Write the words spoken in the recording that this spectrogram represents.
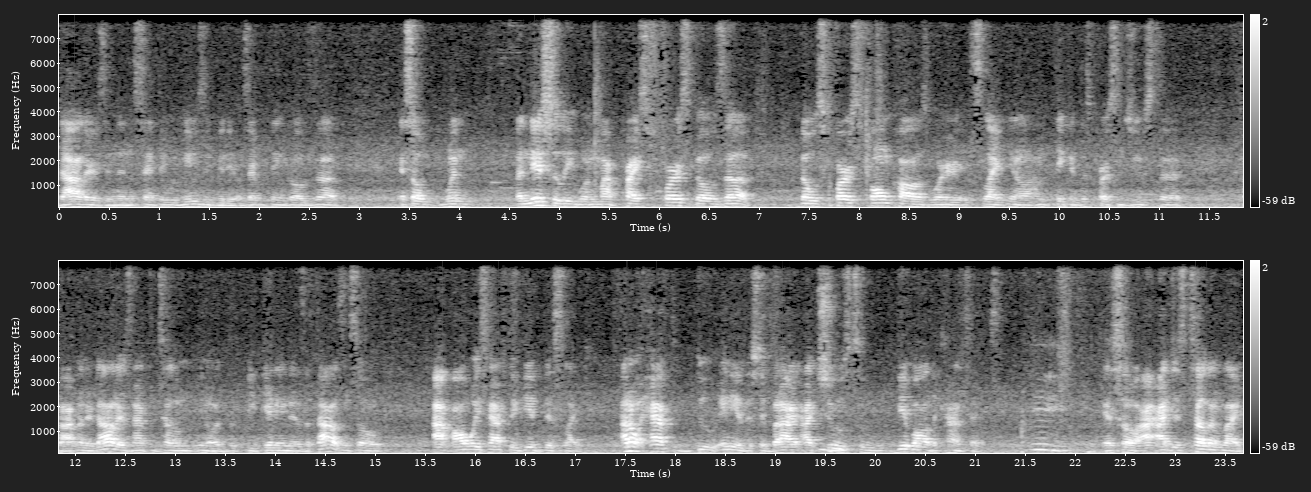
dollars. And then the same thing with music videos, everything goes up. And so when initially when my price first goes up, those first phone calls where it's like, you know, I'm thinking this person's used to five hundred dollars and I have to tell them, you know, at the beginning there's a thousand. So I always have to give this like I don't have to do any of this shit, but I, I mm-hmm. choose to give all the context. Mm-hmm. And so I, I just tell them like,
